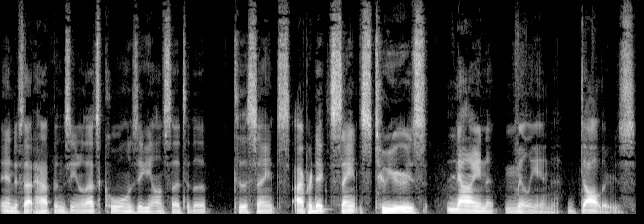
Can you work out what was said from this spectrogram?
and if that happens, you know that's cool. Ziggy Ansah to the to the Saints. I predict Saints two years, nine million dollars.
